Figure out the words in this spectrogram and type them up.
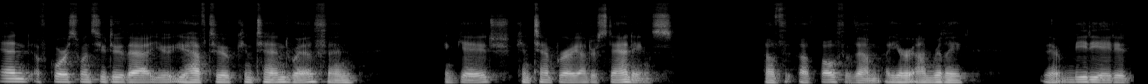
And of course, once you do that, you, you have to contend with and engage contemporary understandings of, of both of them. You're, I'm really, they're mediated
